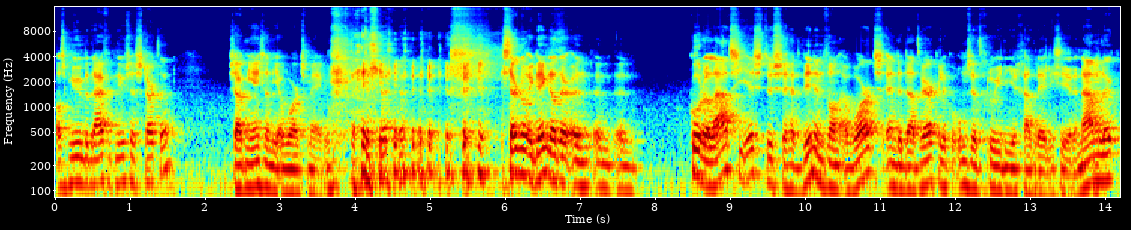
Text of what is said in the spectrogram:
als ik nu een bedrijf opnieuw zou starten, zou ik niet eens aan die awards meedoen. Sterker nog, ik denk dat er een, een, een correlatie is tussen het winnen van awards en de daadwerkelijke omzetgroei die je gaat realiseren. Namelijk,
